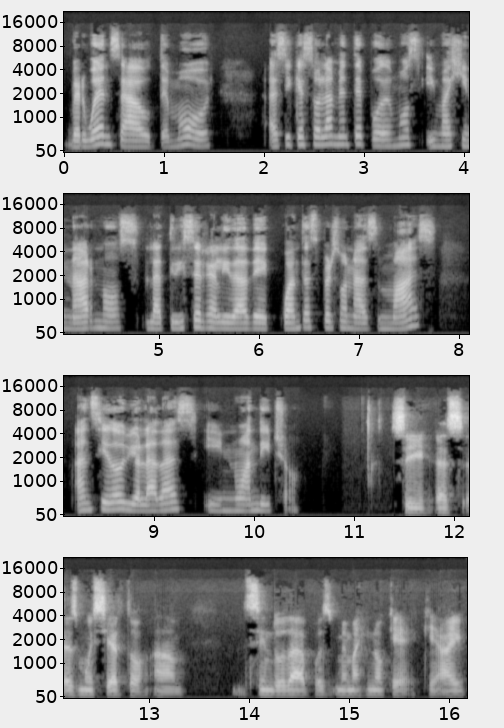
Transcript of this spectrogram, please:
vergüenza o temor. Así que solamente podemos imaginarnos la triste realidad de cuántas personas más han sido violadas y no han dicho. Sí, es, es muy cierto. sin duda, pues me imagino que, que, hay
